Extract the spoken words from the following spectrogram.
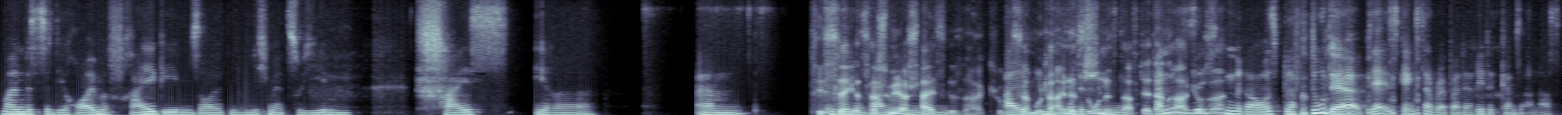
mal ein bisschen die Räume freigeben sollten und nicht mehr zu jedem Scheiß ihre ähm, Siehst du, jetzt hast du schon wieder Scheiß gesagt. Du bist ja Mutter eines Sohnes. Darf der dann Radio hören? Rausblaffen. Du, der, der ist Gangster-Rapper, der redet ganz anders.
